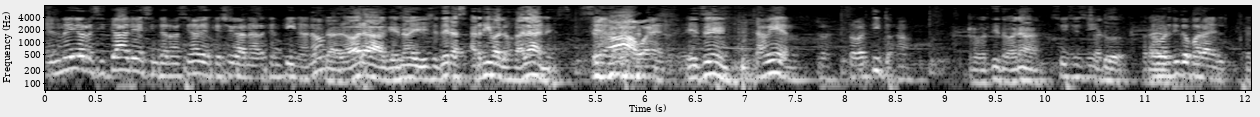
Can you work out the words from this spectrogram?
En medio de recitales internacionales que llegan a Argentina, ¿no? Claro, ahora que no hay billeteras, arriba los galanes. Sí, ah, bueno. Sí, Está bien. Ro- Robertito, ¿no? Robertito Galán. Sí, sí, sí. Saludos. él. Robertito para él. Sí.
